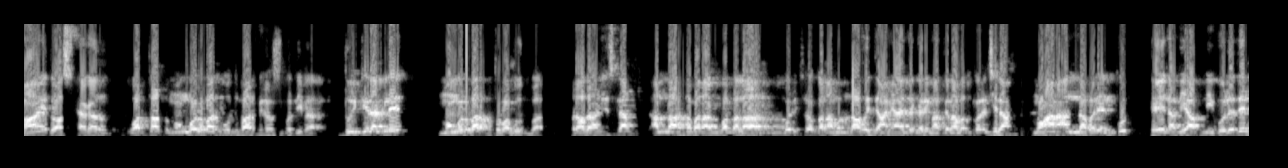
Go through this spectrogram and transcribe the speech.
নয়, দশ, এগারো। অর্থাৎ মঙ্গলবার, বুধবার, বৃহস্পতিবার। দুইটি রাখলে মঙ্গলবার অথবা বুধবার। রাধান ইসলাম, আল্লাহ পবিত্র কালামুল্লাহ হইতে আমি আয়াতে কারিমা তেলাওয়াত করেছিলাম। মহান আল্লাহ বলেন, কুল হে নবী, আপনি বলে দেন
